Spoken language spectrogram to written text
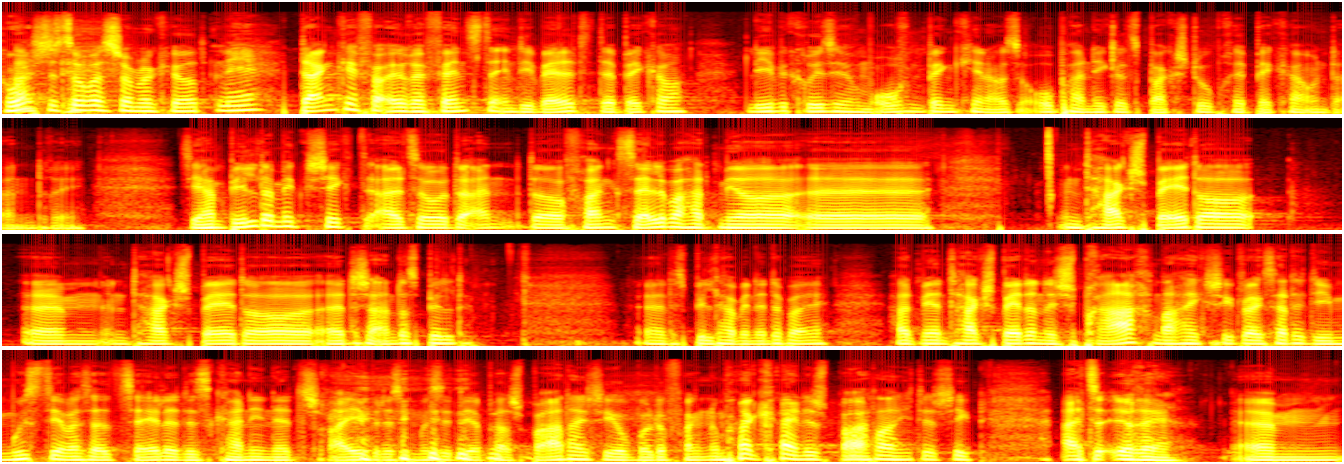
cool. Hast du sowas schon mal gehört? Nee. Danke für eure Fenster in die Welt, der Bäcker. Liebe Grüße vom Ofenbänkchen aus Opa Nickels Backstube, Rebecca und André. Sie haben Bilder mitgeschickt. Also der, der Frank selber hat mir äh, einen Tag später, ähm, einen Tag später, äh, das ist ein anderes Bild, äh, das Bild habe ich nicht dabei, hat mir einen Tag später eine Sprachnachricht geschickt, weil ich sagte, ich muss dir was erzählen, das kann ich nicht schreiben, das muss ich dir per Sprachnachricht schicken, obwohl der Frank nochmal keine Sprachnachricht schickt. Also irre. Ähm,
